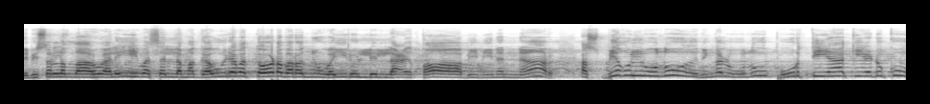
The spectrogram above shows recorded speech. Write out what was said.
നബി സല്ലല്ലാഹു അലൈഹി വസല്ലമ ഗൗരവത്തോടെ പറഞ്ഞു വൈരുല്ലിൽ മിനന്നാർ അസ്ബിഗുൽ വുളു നിങ്ങൾ ഉലു പൂർത്തിയാക്കി എടുക്കൂ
